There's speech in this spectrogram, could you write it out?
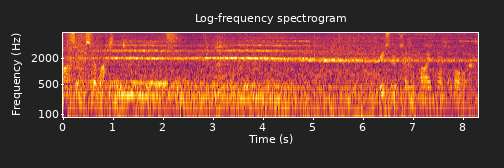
Awesome, still watching. Three seven seven five one four.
